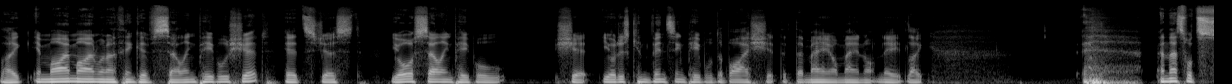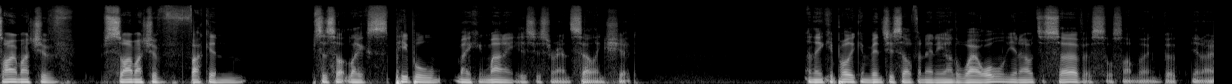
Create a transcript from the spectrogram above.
like in my mind when I think of selling people shit, it's just you're selling people shit. You're just convincing people to buy shit that they may or may not need. Like, and that's what so much of so much of fucking like people making money is just around selling shit. And then you can probably convince yourself in any other way. Well, you know, it's a service or something. But you know,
